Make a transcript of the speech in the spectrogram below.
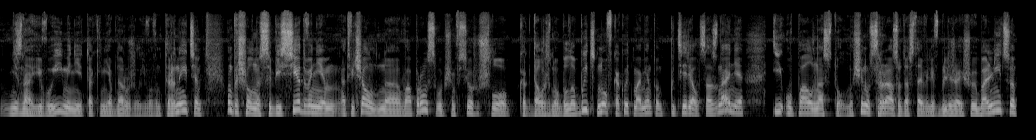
не знаю его имени, так и не обнаружил его в интернете. Он пришел на собеседование, отвечал на вопрос, в общем, все шло, как должно было быть, но в какой-то момент он потерял сознание и упал на стол. Мужчину сразу доставили в ближайшую больницу,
